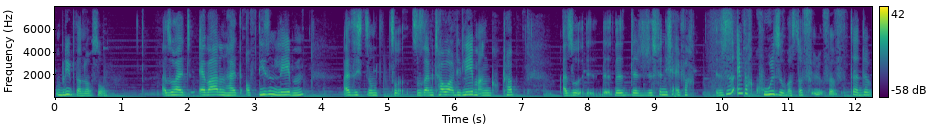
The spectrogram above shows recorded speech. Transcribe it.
Und blieb dann noch so. Also halt, er war dann halt auf diesen Leben, als ich zu, zu, zu seinem Tower die Leben angeguckt habe, also, äh, das finde ich einfach. Das ist einfach cool, sowas. Dafür, für, da, da,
